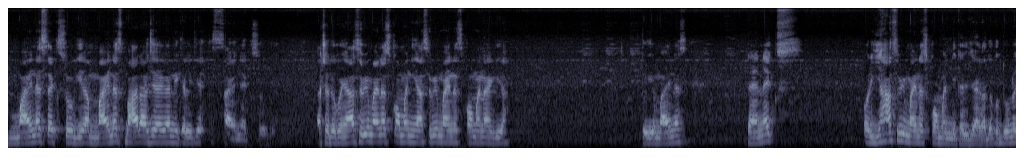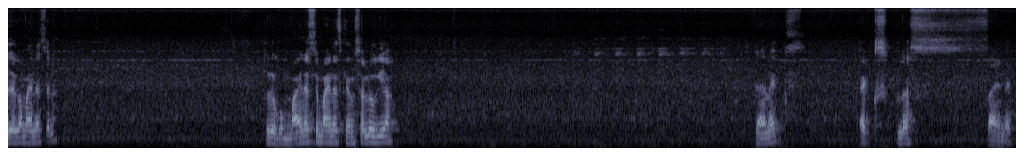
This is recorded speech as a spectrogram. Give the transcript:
माइनस एक्स हो गया, माइनस बाहर आ जाएगा निकल के, साइन एक्स हो गया। अच्छा देखो यहाँ से भी माइनस कॉमन, यहाँ से भी माइनस कॉमन आ गया। तो ये माइनस टेन एक्स और यहाँ से भी माइनस कॉमन निकल जाएगा। देखो दोनों जगह माइनस है ना? तो देखो माइनस से माइनस कैंसिल हो गया। Tan x x plus sine x.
